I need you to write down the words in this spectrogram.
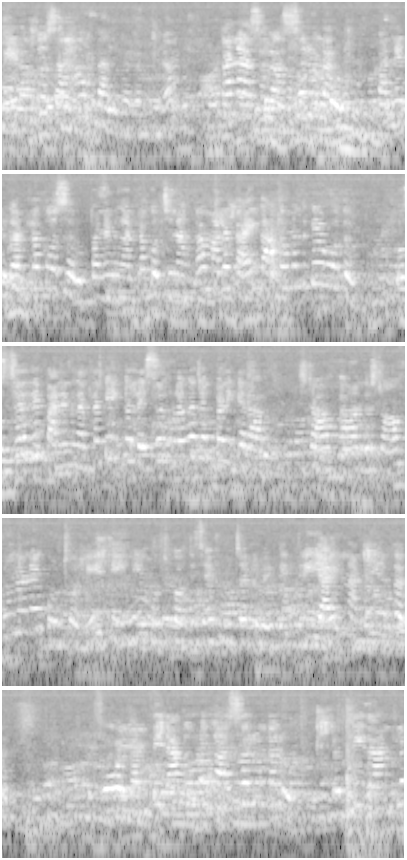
మేడంతో సహా ఉండాలి కదా మేడం కానీ అసలు అస్సలు ఉండరు పన్నెండు గంటలకు వస్తారు పన్నెండు గంటలకు వచ్చినాక మళ్ళీ టైం కాకముందుకే పోతారు. వస్తుంది పన్నెండు గంటలకి ఇంకా లెసన్ కూడా చెప్పడానికి రాదు స్టాఫ్ అంత స్టాఫ్ రూమ్లోనే కూర్చొని తిని ముచ్చు కొద్దిసేపు ముచ్చట్లు పెట్టి త్రీ అయిన అంటే వెళ్తారు ఫోర్ థర్టీ దాకా కూడా ఇంకా అస్సలు ఉండరు. ప్రతి దాంట్లో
